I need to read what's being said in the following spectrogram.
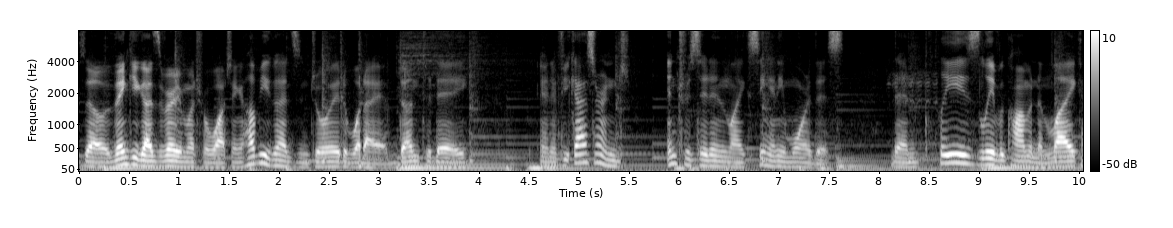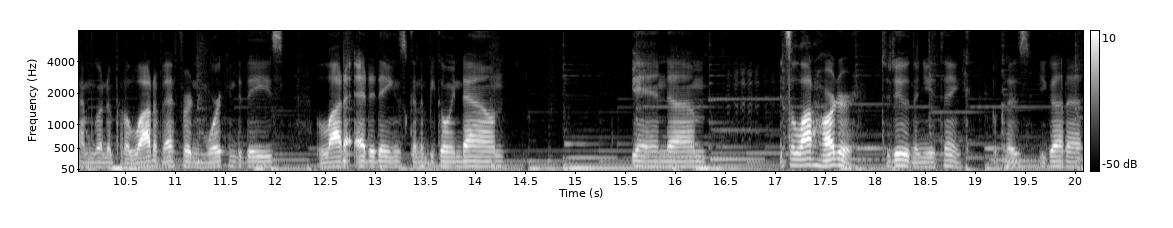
So thank you guys very much for watching. I hope you guys enjoyed what I have done today. And if you guys are in interested in like seeing any more of this, then please leave a comment and like. I'm going to put a lot of effort and work into these. A lot of editing is going to be going down and um, it's a lot harder to do than you think because you gotta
